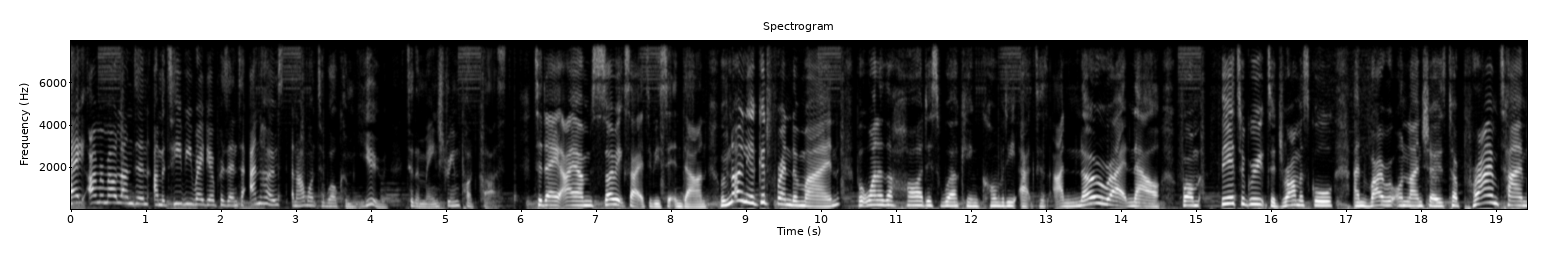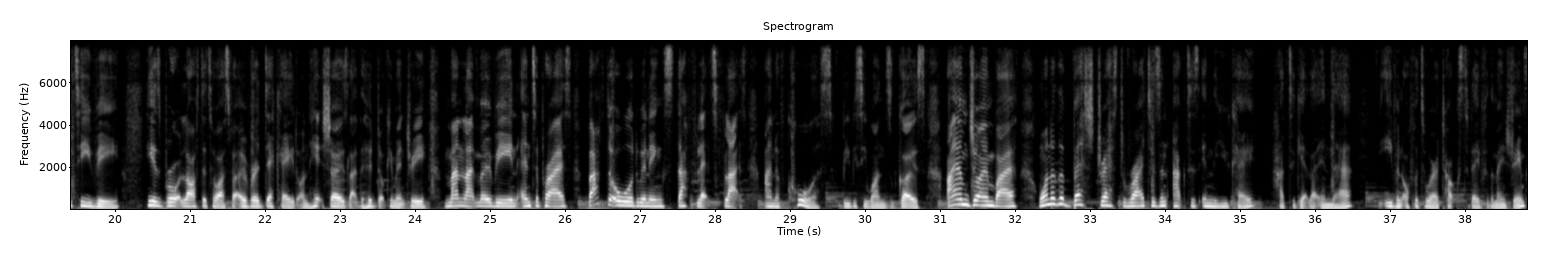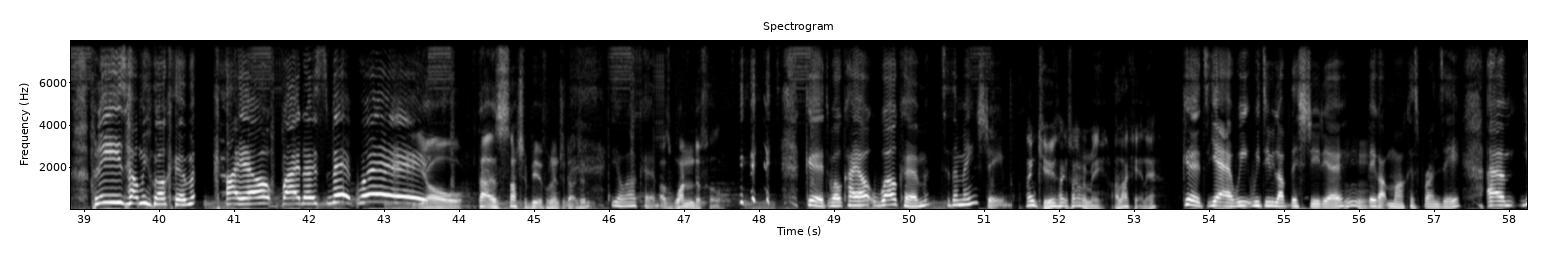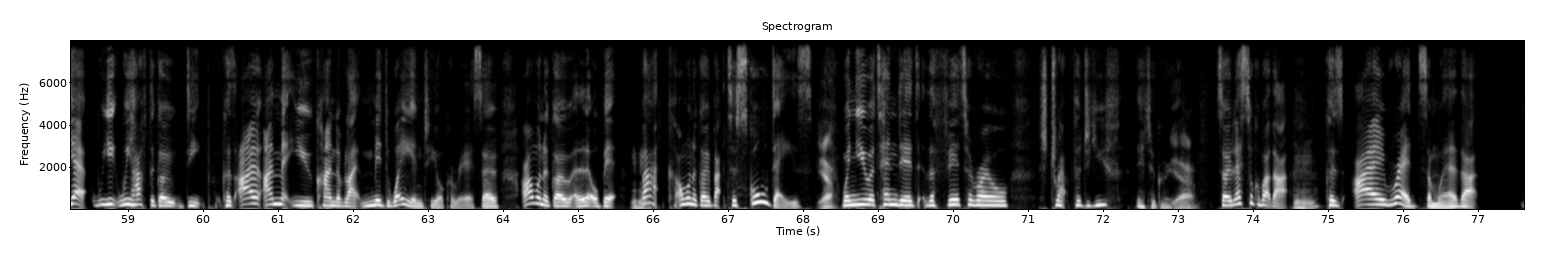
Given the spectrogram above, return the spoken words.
Hey, I'm Remel London. I'm a TV radio presenter and host, and I want to welcome you to the Mainstream Podcast. Today, I am so excited to be sitting down with not only a good friend of mine, but one of the hardest working comedy actors I know right now. From theatre group to drama school and viral online shows to primetime TV, he has brought laughter to us for over a decade on hit shows like The Hood documentary, Man Like Mobeen, Enterprice, BAFTA award winning Stath Lets Flats, and of course, BBC One's Ghost. I am joined by one of the best dressed writers and actors in the UK. Had to get that in there. He even offered to wear a tux today for the mainstream. Please help me welcome Kiell Bynoe Smith. Way! Yo, that is such a beautiful introduction. You're welcome. That was wonderful. Good. Well, Kiell, welcome to the mainstream. Thank you. Thanks for having me. I like it in here. Good. Yeah, we we do love this studio. Mm. Big up Marcus Bronzy. Um, yeah, we we have to go deep because I I met you kind of like midway into your career, so I want to go a little bit back. I want to go back to school days. Mm-hmm. Yeah. When you attended the Theatre Royal Stratford Youth Theatre Group. Yeah. Mm-hmm. So let's talk about that because I read somewhere that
